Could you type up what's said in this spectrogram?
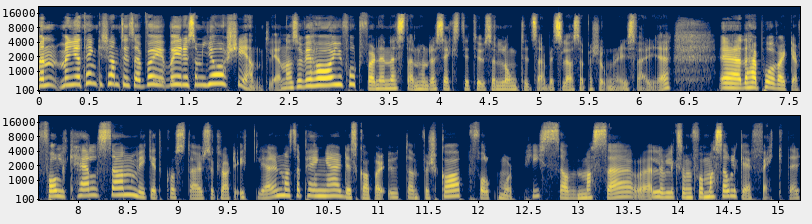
Men, men jag tänker samtidigt, så här, vad, är, vad är det som görs egentligen? Alltså vi har ju fortfarande nästan 160 000 långtidsarbetslösa personer i Sverige. Eh, det här påverkar folkhälsan, vilket kostar såklart ytterligare en massa pengar. Det skapar utanförskap, folk mår piss av massa, eller liksom får massa olika effekter.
